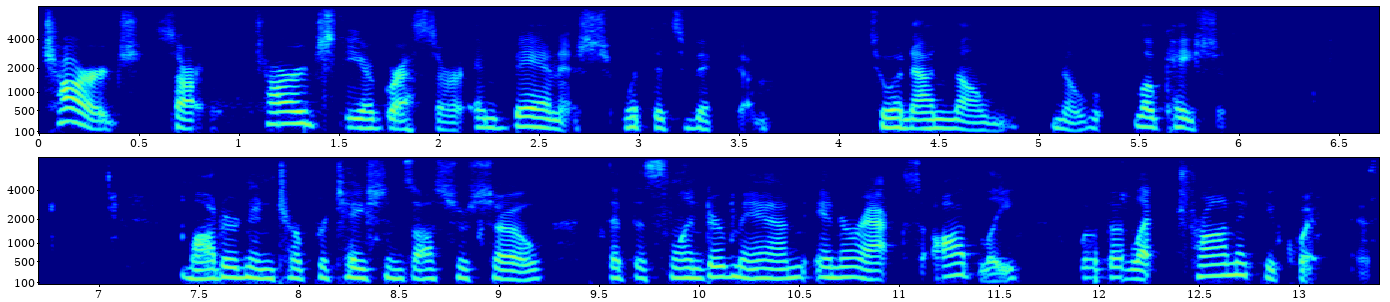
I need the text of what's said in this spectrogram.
charge, sorry, charge the aggressor and vanish with its victim to an unknown no location. Modern interpretations also show that the Slender Man interacts oddly with electronic equipment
